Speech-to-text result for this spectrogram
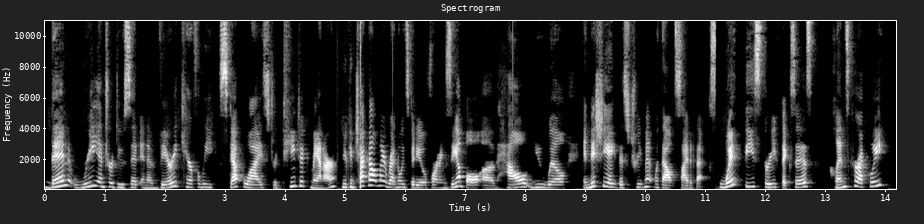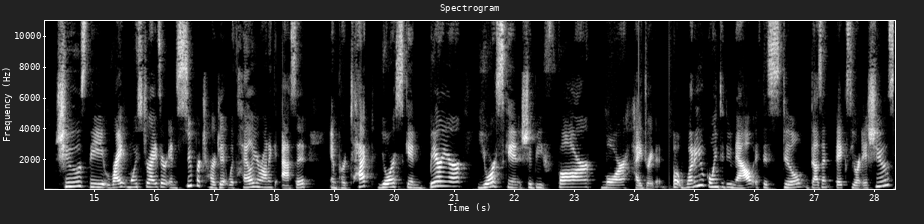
then reintroduce it in a very carefully stepwise strategic manner. You can check out my retinoids video for an example of how you will initiate this treatment without side effects. With these three fixes, cleanse correctly, choose the right moisturizer and supercharge it with hyaluronic acid and protect your skin barrier your skin should be far more hydrated. But what are you going to do now if this still doesn't fix your issues?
